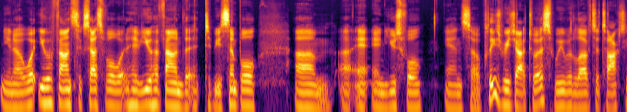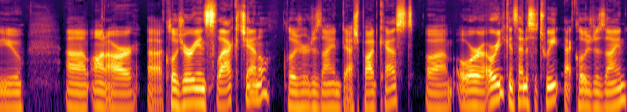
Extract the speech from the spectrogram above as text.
You know, what you have found successful, what have you have found that, to be simple um, uh, and, and useful. And so please reach out to us. We would love to talk to you um, on our uh, Clojurian Slack channel, Clojure Design Dash Podcast, um, or or you can send us a tweet at Clojure Design,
